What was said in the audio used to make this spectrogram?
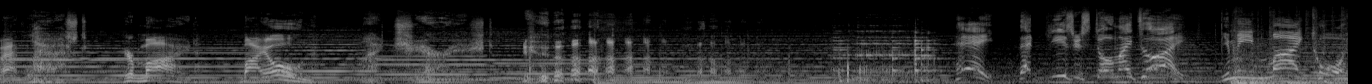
At last. You're mine. My own. My cherished. Hey, that geezer stole my toy! You mean my toy?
